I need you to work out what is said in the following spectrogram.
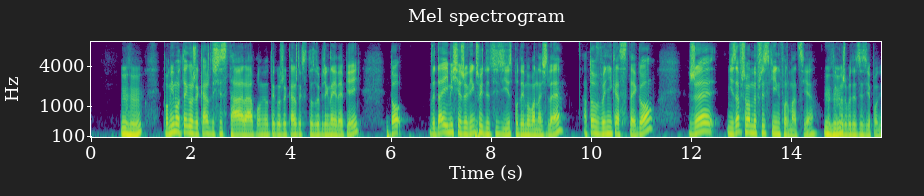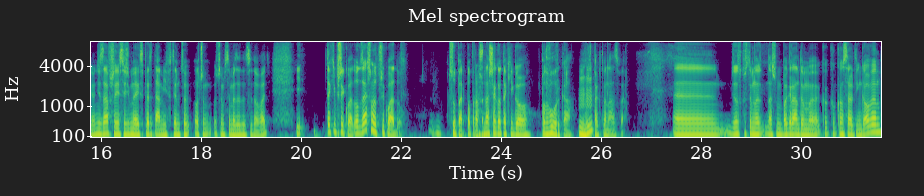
Mhm. Pomimo tego, że każdy się stara, pomimo tego, że każdy chce to zrobić jak najlepiej, to wydaje mi się, że większość decyzji jest podejmowana źle, a to wynika z tego, że nie zawsze mamy wszystkie informacje mhm. do tego, żeby decyzję podjąć. Nie zawsze jesteśmy ekspertami w tym, co, o, czym, o czym chcemy zadecydować. I taki przykład. Od, zacznę od przykładu. Super, poproszę. Z naszego takiego podwórka, mhm. że tak to nazwę. E, w związku z tym naszym backgroundem e, konsultingowym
